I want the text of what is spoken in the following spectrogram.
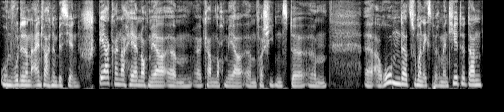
und wurde dann einfach ein bisschen stärker nachher, noch mehr, ähm, äh, kam noch mehr ähm, verschiedenste ähm, äh, Aromen dazu. Man experimentierte dann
